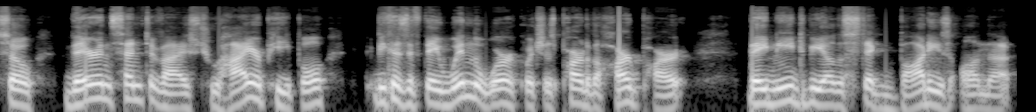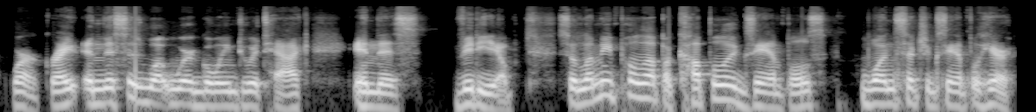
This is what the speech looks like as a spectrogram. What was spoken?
So they're incentivized to hire people because if they win the work, which is part of the hard part, they need to be able to stick bodies on that work, right? And this is what we're going to attack in this video. So let me pull up a couple examples one such example here.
